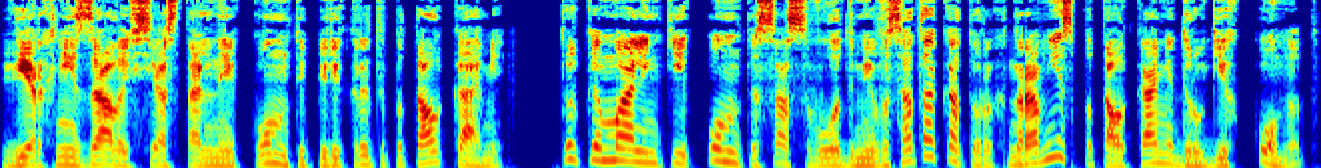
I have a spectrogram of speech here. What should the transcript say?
Верхний зал и все остальные комнаты перекрыты потолками, только маленькие комнаты со сводами, высота которых наравне с потолками других комнат.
